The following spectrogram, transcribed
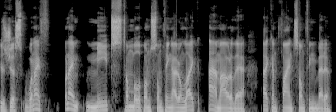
It's just when I when I meet, stumble upon something I don't like, I'm out of there. I can find something better.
